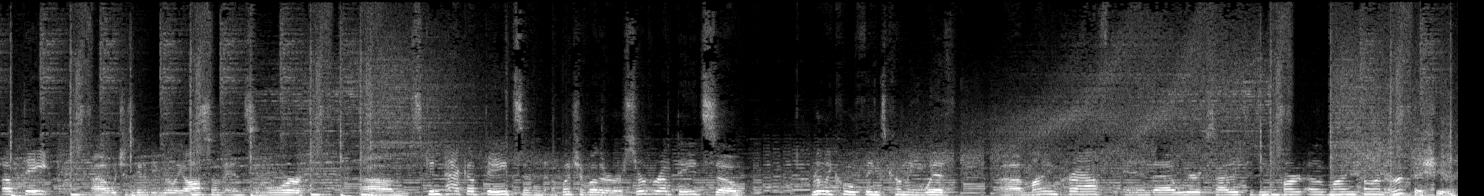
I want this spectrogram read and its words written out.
update, uh, which is going to be really awesome, and some more um, skin pack updates and a bunch of other server updates. So, really cool things coming with uh, Minecraft, and uh, we're excited to be part of Minecon Earth this year.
